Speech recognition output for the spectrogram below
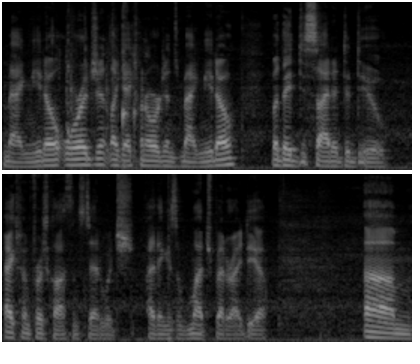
Magneto Origin like X Men Origins Magneto, but they decided to do X Men First Class instead, which I think is a much better idea. Um,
